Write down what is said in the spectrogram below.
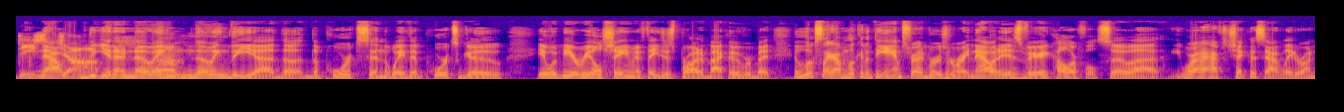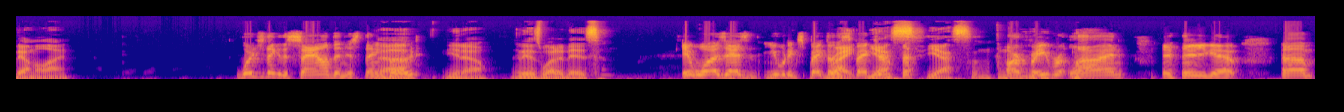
decent now, job. you know, knowing Um, knowing the uh, the the ports and the way that ports go, it would be a real shame if they just brought it back over. But it looks like I'm looking at the Amstrad version right now. It is very colorful, so uh, we'll have to check this out later on down the line. what did you think of the sound in this thing, Uh, Bode? You know, it is what it is. It was as you would expect on right? the Spectrum. Yes. Yes. our favorite line. there you go. Um,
